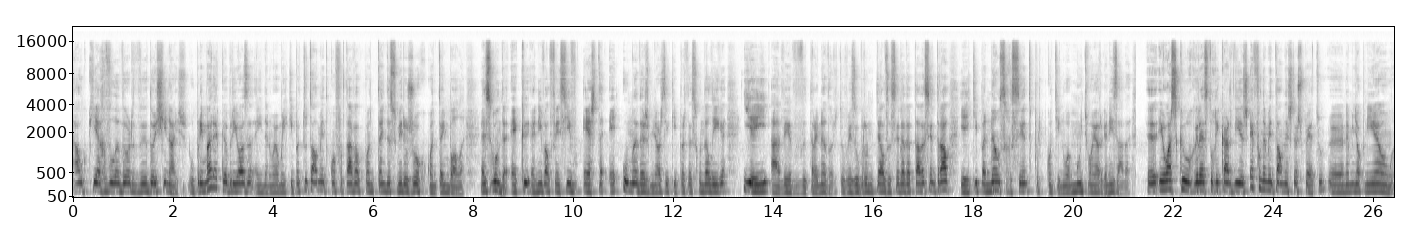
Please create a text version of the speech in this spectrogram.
algo que é revelador de dois sinais. O primeiro é que a Briosa ainda não é uma equipa totalmente confortável quando tem de assumir o jogo, quando tem bola. A segunda é que, a nível ofensivo, esta é uma das melhores equipas da segunda Liga e aí há dedo de treinador. Tu vês o Bruno Teles a ser adaptado a central e a equipa não se ressente porque continua muito bem organizada. Ah, eu acho que o regresso do Ricardo Dias é fundamental neste aspecto. Ah, na minha opinião,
